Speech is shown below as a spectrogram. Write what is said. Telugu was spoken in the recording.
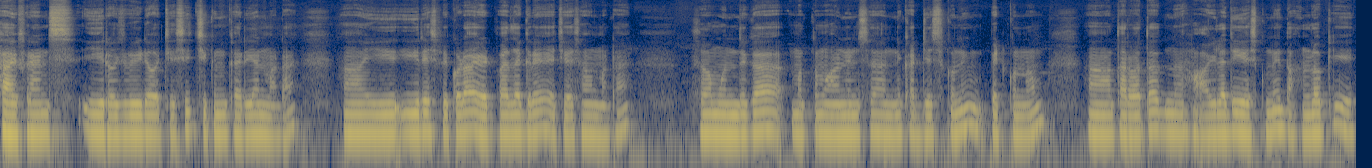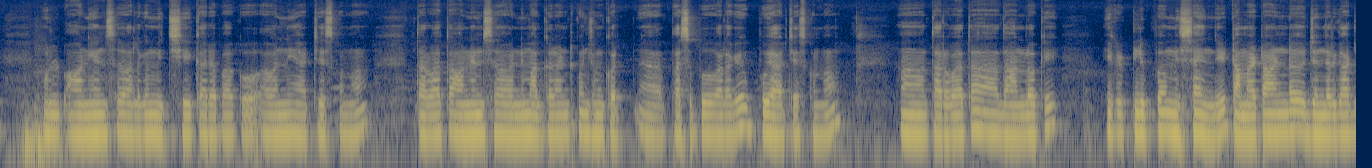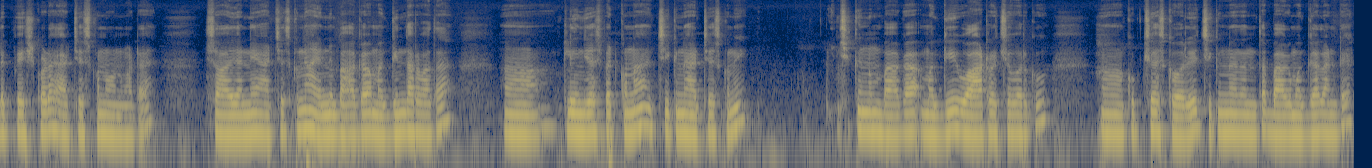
హాయ్ ఫ్రెండ్స్ ఈరోజు వీడియో వచ్చేసి చికెన్ కర్రీ అనమాట ఈ ఈ రెసిపీ కూడా ఎడపాయల దగ్గరే చేసాం అనమాట సో ముందుగా మొత్తం ఆనియన్స్ అన్నీ కట్ చేసుకొని పెట్టుకున్నాం. తర్వాత ఆయిల్ అది వేసుకుని దానిలోకి ఆనియన్స్ అలాగే మిర్చి కరివేపాకు అవన్నీ యాడ్ చేసుకున్నాం. తర్వాత ఆనియన్స్ అవన్నీ మగ్గాలంటే కొంచెం పసుపు అలాగే ఉప్పు యాడ్ చేసుకున్నాం. తర్వాత దానిలోకి ఇక్కడ క్లిప్ మిస్ అయింది. Tomato and ginger garlic paste కూడా యాడ్ చేసుకున్నాం అనమాట సో అవన్నీ యాడ్ చేసుకుని అవన్నీ బాగా మగ్గిన తర్వాత క్లీన్ చేసి పెట్టుకున్న చికెన్ యాడ్ చేసుకుని చికెన్ బాగా మగ్గి వాటర్ వచ్చే వరకు కుక్ చేసుకోవాలి. చికెన్ అదంతా బాగా మగ్గాలంటే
